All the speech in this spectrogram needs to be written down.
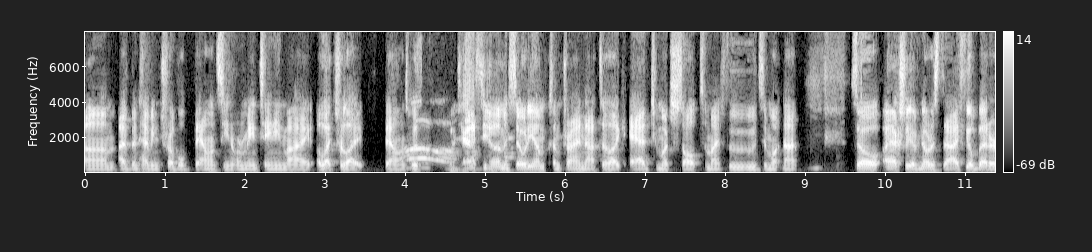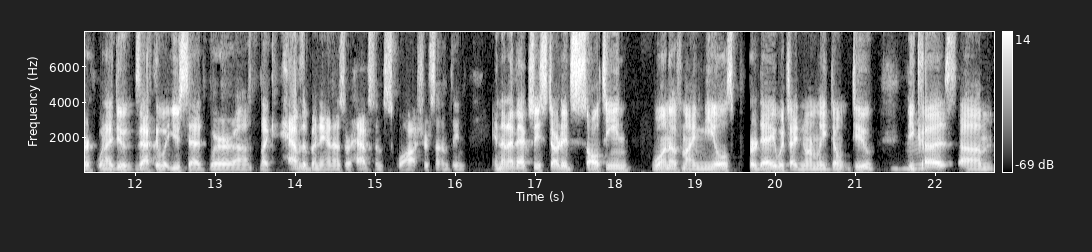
um, I've been having trouble balancing or maintaining my electrolyte balance with oh. potassium and sodium because I'm trying not to like add too much salt to my foods and whatnot. So I actually have noticed that I feel better when I do exactly what you said, where uh, like have the bananas or have some squash or something, and then I've actually started salting one of my meals per day, which I normally don't do mm-hmm. because um,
